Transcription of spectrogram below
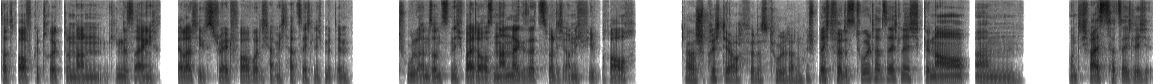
da drauf gedrückt und dann ging das eigentlich relativ straightforward. Ich habe mich tatsächlich mit dem Tool ansonsten nicht weiter auseinandergesetzt, weil ich auch nicht viel brauche. Aber es spricht ja auch für das Tool dann. Spricht für das Tool tatsächlich, genau. Ähm, und ich weiß tatsächlich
